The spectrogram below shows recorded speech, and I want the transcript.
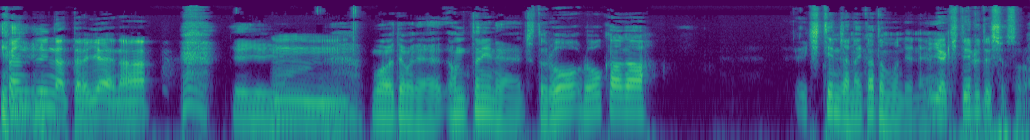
い感じになったら嫌やな。いやいやういや。ん。もうでもね、本当にね、ちょっと老、老化が来てんじゃないかと思うんだよね。いや、来てるでしょ、そら。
